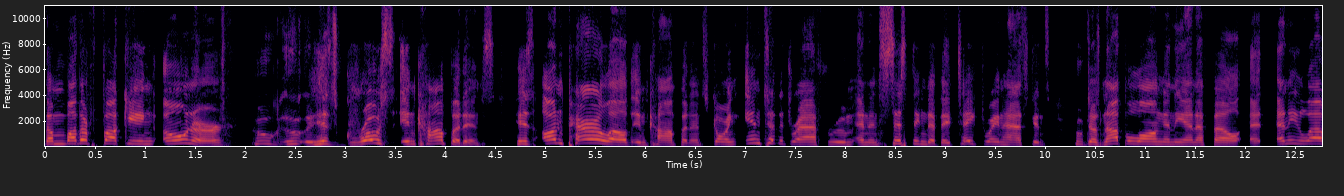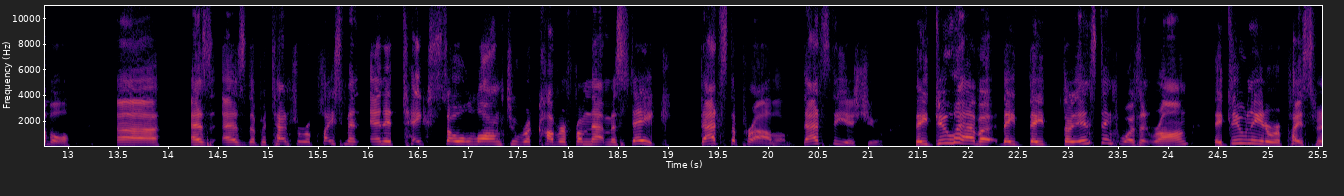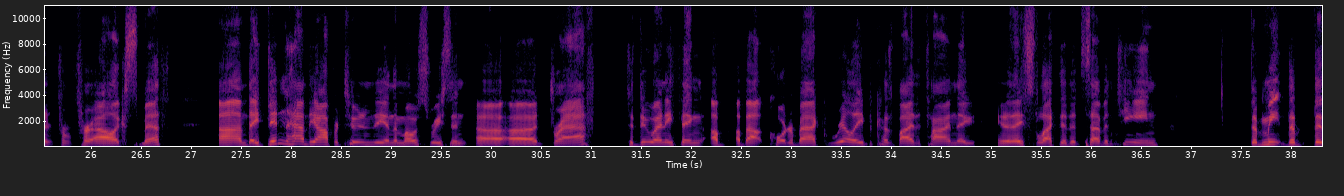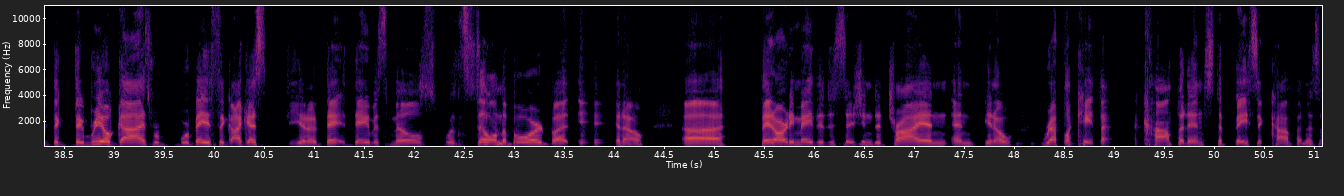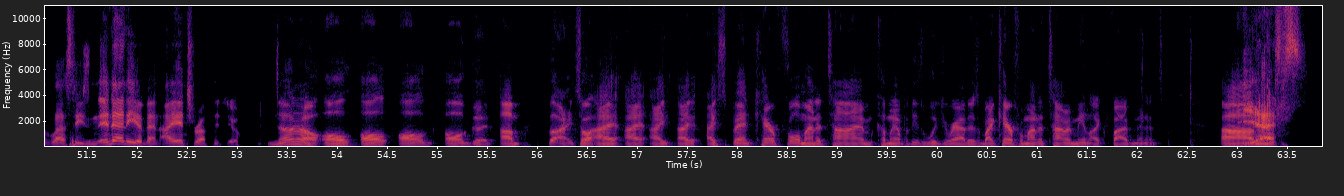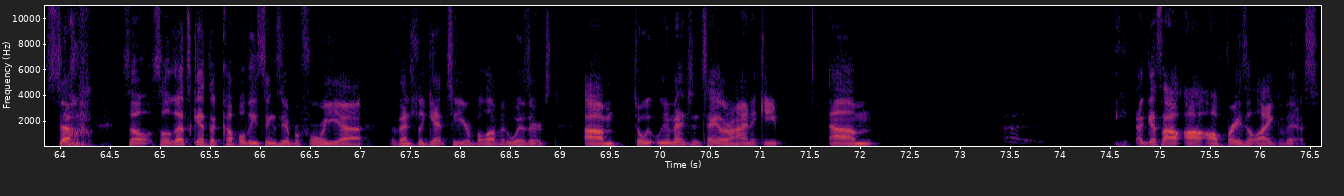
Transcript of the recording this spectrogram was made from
The motherfucking owner who, who, his gross incompetence, his unparalleled incompetence going into the draft room and insisting that they take Dwayne Haskins, who does not belong in the NFL at any level, uh, as as the potential replacement, and it takes so long to recover from that mistake. That's the problem. That's the issue. They do have a they they their instinct wasn't wrong. They do need a replacement for, for Alex Smith. Um, they didn't have the opportunity in the most recent uh, uh, draft to do anything ab- about quarterback really because by the time they you know they selected at 17 the meet the, the the, the real guys were, were basically i guess you know D- davis mills was still on the board but you know uh, they'd already made the decision to try and and you know replicate the competence the basic competence of last season. In any event i interrupted you. No no all all all all good. Um all right, so I I I I spent careful amount of time coming up with these would you rather's. By careful amount of time, I mean like five minutes. Um, yes. So so so let's get to a couple of these things here before we uh, eventually get to your beloved Wizards. Um, so we, we mentioned Taylor Heinicke. Um, I guess I'll, I'll I'll phrase it like this:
